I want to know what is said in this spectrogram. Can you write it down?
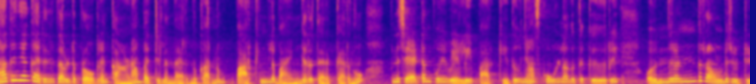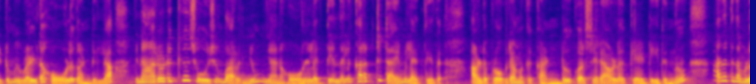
ആദ്യം ഞാൻ കരുതിയത് അവളുടെ പ്രോഗ്രാം കാണാൻ പറ്റില്ലെന്നായിരുന്നു. കാരണം പാർക്കിങ്ങിൽ ഭയങ്കര തിരക്കായിരുന്നു. പിന്നെ ചേട്ടൻ പോയി വെളിയിൽ പാർക്ക് ചെയ്തു. ഞാൻ സ്കൂളിനകത്ത് കയറി ഒന്ന് രണ്ട് റൗണ്ട് ചുറ്റിയിട്ടും ഇവളുടെ ഹോൾ കണ്ടില്ല. പിന്നെ ആരോടൊക്കെയോ ചോദിച്ചും പറഞ്ഞും ഞാൻ ഹോളിലെത്തി എന്തായാലും കറക്റ്റ് ടൈമിലെത്തിയത് അവളുടെ പ്രോഗ്രാമൊക്കെ കണ്ടു കുറച്ച് നേരം അവളൊക്കെ ആയിട്ടിരുന്നു എന്നിട്ട് നമ്മൾ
